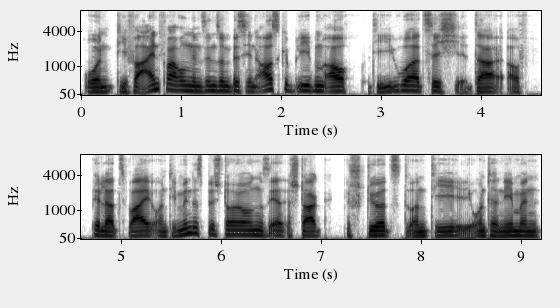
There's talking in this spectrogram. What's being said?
Und die Vereinfachungen sind so ein bisschen ausgeblieben. Auch die EU hat sich da auf Pillar 2 und die Mindestbesteuerung sehr stark gestürzt und die Unternehmen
